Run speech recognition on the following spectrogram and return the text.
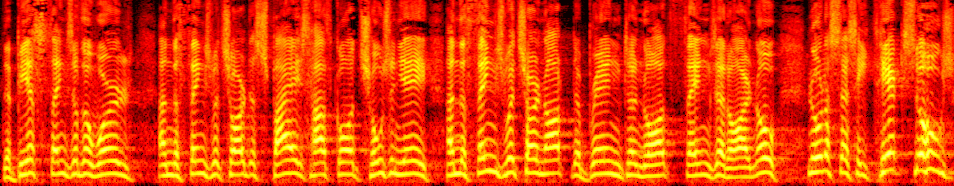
The base things of the world and the things which are despised hath God chosen, yea, and the things which are not to bring to naught things that are. No, notice this. He takes those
